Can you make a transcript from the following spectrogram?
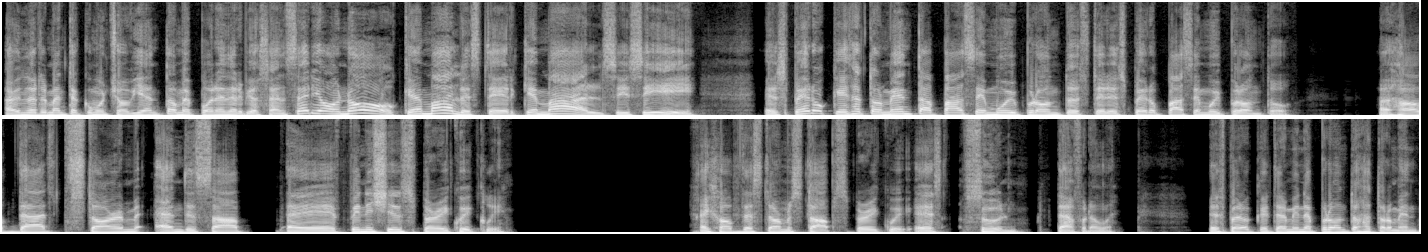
Hay una tormenta con mucho viento, me pone nerviosa. ¿En serio o no? Qué mal, Esther, qué mal. Sí, sí. Espero que esa tormenta pase muy pronto, Esther. Espero pase muy pronto. I hope that storm ends up, uh, finishes very quickly. I hope the storm stops very quick, uh, soon, definitely. Espero que termine pronto esa tormenta.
